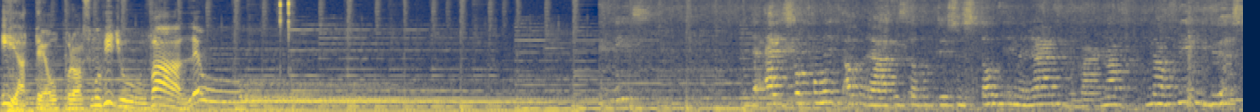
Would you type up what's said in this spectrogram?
e até o próximo vídeo. Valeu! De van dit apparaat is dat het dus een stand in de ruimte bewaart. Nou, nou vlieg ik dus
